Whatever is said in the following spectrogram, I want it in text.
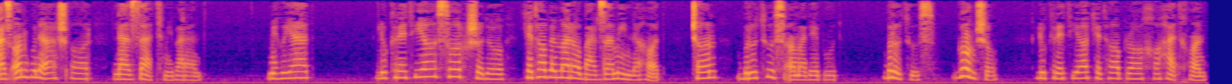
از آن گونه اشعار لذت می‌برند می‌گوید لوکرتیا سرخ شد و کتاب مرا بر زمین نهاد چون بروتوس آمده بود. بروتوس گم شو. لوکرتیا کتاب را خواهد خواند.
